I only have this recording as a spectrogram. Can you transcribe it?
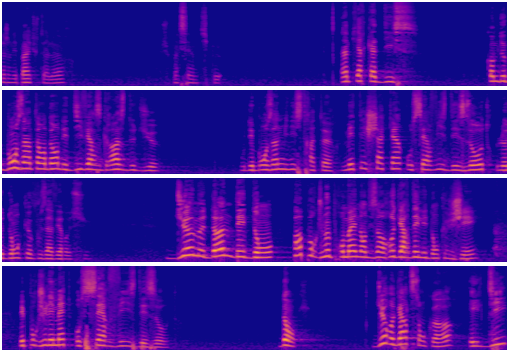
Ça, j'en ai parlé tout à l'heure. Je vais passer un petit peu. 1 Pierre 4, 10. Comme de bons intendants des diverses grâces de Dieu, ou des bons administrateurs, mettez chacun au service des autres le don que vous avez reçu. Dieu me donne des dons, pas pour que je me promène en disant regardez les dons que j'ai, mais pour que je les mette au service des autres. Donc, Dieu regarde son corps et il dit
